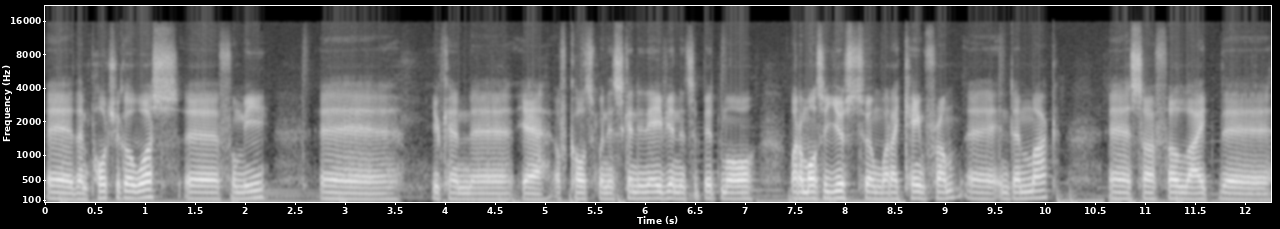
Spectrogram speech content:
uh, than Portugal was uh, for me. Uh, you can, uh, yeah, of course, when it's Scandinavian, it's a bit more what I'm also used to and what I came from uh, in Denmark. So I felt like the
